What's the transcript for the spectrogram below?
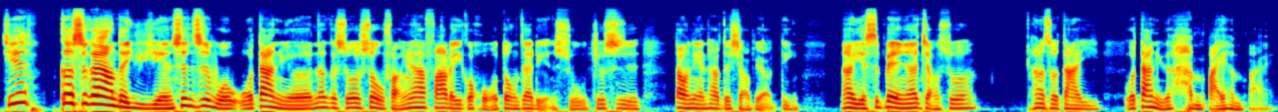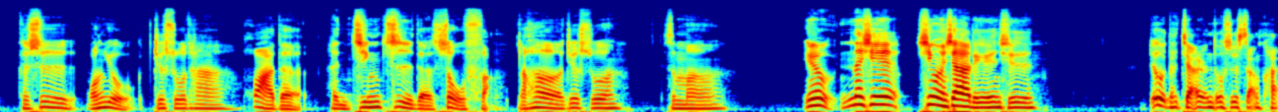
其实各式各样的语言，甚至我我大女儿那个时候受访，因为她发了一个活动在脸书，就是悼念她的小表弟，那也是被人家讲说，她那时候大一，我大女儿很白很白，可是网友就说她画的很精致的受访，然后就说什么，因为那些新闻下的留言其实对我的家人都是伤害。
